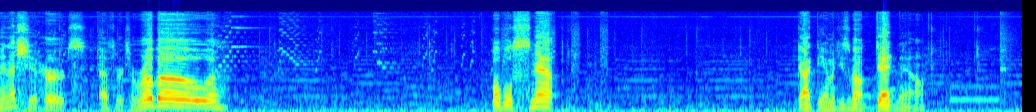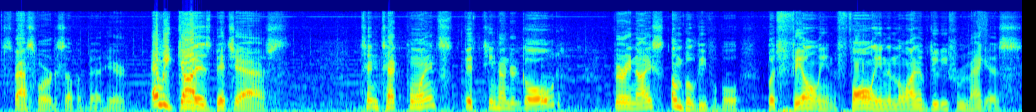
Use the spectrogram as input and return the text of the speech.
Man, that shit hurts. Ether to Robo. Bubble Snap. God damn it, he's about dead now. Let's fast forward this up a bit here. And we got his bitch ass. 10 tech points, 1500 gold. Very nice. Unbelievable. But failing, falling in the line of duty for Magus.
